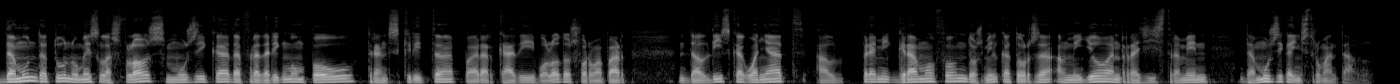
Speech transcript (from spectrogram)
Damunt de tu només les flors, música de Frederic Montpou, transcrita per Arcadi Bolodos, forma part del disc ha guanyat el Premi Gramophone 2014 al millor enregistrament de música instrumental.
